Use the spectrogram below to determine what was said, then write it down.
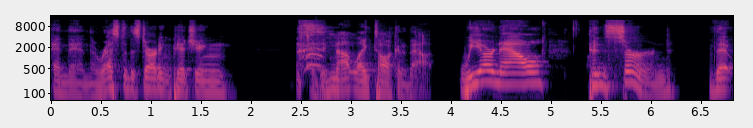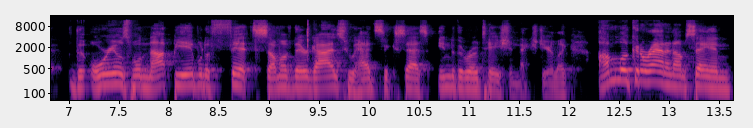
And then the rest of the starting pitching, I did not like talking about. We are now concerned that the Orioles will not be able to fit some of their guys who had success into the rotation next year. Like I'm looking around and I'm saying,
